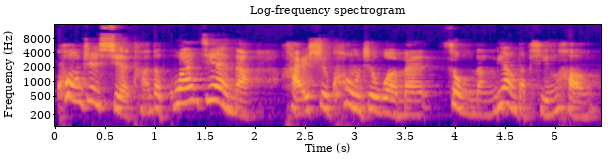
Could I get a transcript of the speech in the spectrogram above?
控制血糖的关键呢还是控制我们总能量的平衡。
